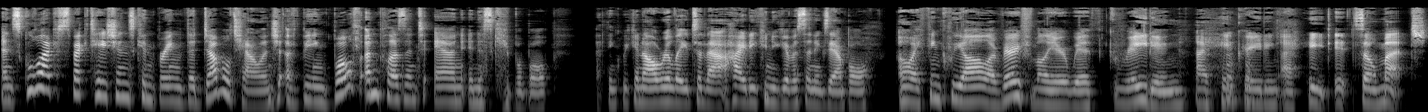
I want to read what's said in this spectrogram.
And school expectations can bring the double challenge of being both unpleasant and inescapable. I think we can all relate to that. Heidi, can you give us an example? Oh, I think we all are very familiar with grading. I hate grading. I hate it so much.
